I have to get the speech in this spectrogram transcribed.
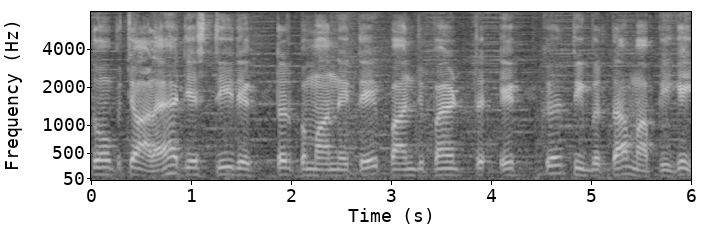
ਤੋਂ ਭੁਚਾਲ ਹੈ, ਜਿਸ ਦੀ ਰਿਕਟਰ ਪੈਮਾਨੇ ਤੇ 5.1 ਤੀਬਰਤਾ ਮਾਪੀ ਗਈ।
